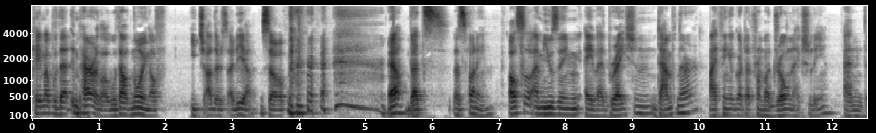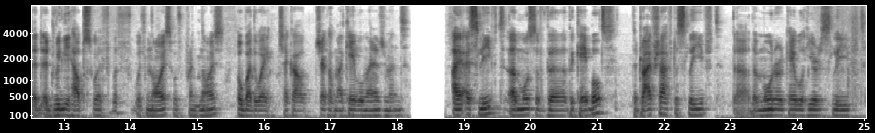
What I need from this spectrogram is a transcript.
came up with that in parallel without knowing of each other's idea. So yeah, that's that's funny. Also, I'm using a vibration dampener. I think I got that from a drone actually, and it, it really helps with, with, with noise, with print noise. Oh, by the way, check out check out my cable management. I, I sleeved uh, most of the, the cables. The drive shaft is sleeved. The, the motor cable here is sleeved.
